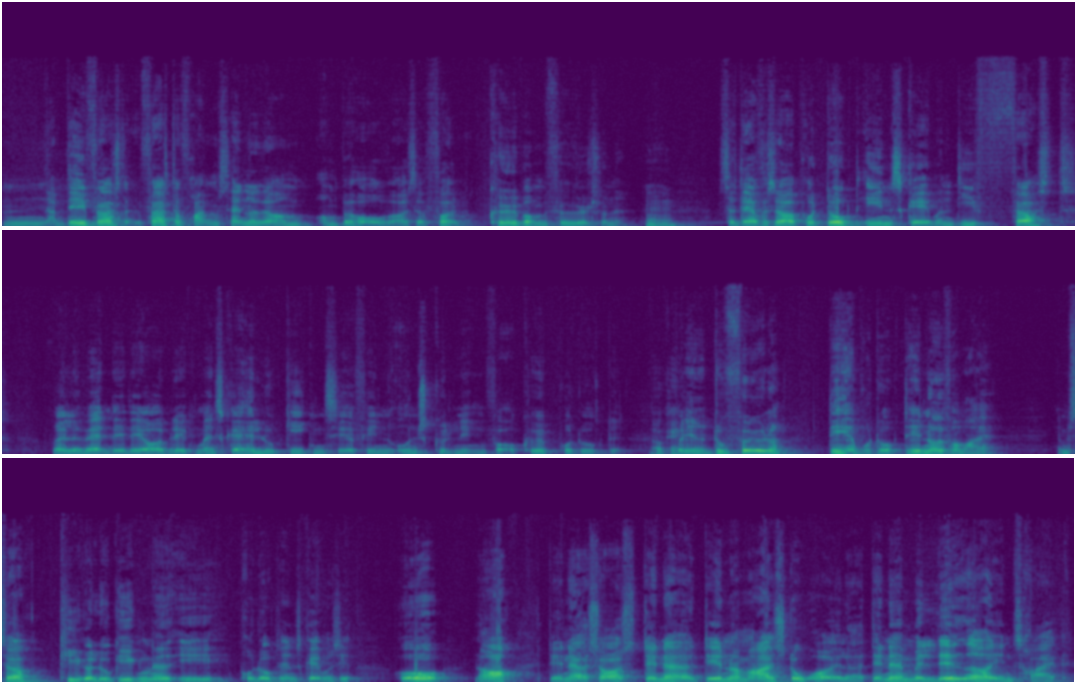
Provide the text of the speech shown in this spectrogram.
Mm, jamen, det er først, først og fremmest handler det om, om behov. Altså folk køber med følelserne. Mm-hmm. Så derfor så er produktegenskaberne, de er først relevante i det øjeblik, man skal have logikken til at finde undskyldningen for at købe produktet. Okay. Fordi når du føler, det her produkt, det er noget for mig, jamen så kigger logikken ned i produktegenskaberne og siger, åh, nå, den er, så, den, er, den er meget stor, eller den er med læderindtræk.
